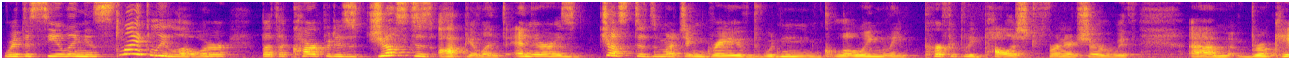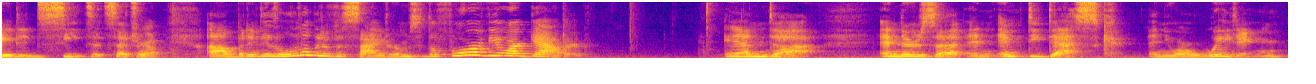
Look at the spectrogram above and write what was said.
where the ceiling is slightly lower, but the carpet is just as opulent, and there is just as much engraved wooden, glowingly, perfectly polished furniture with um, brocaded seats, etc. Um, but it is a little bit of a side room, so the four of you are gathered and uh, and there's a, an empty desk, and you are waiting.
